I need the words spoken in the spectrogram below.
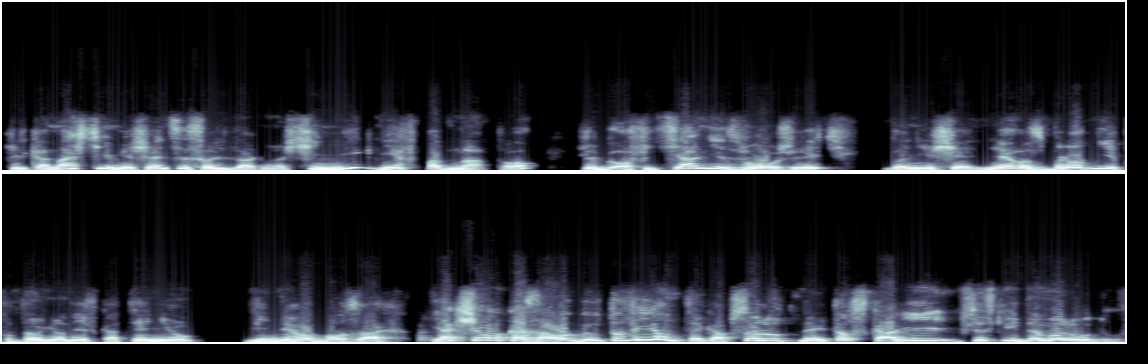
kilkanaście miesięcy Solidarności nikt nie wpadł na to, żeby oficjalnie złożyć doniesienie o zbrodni popełnionej w Katyniu, w innych obozach. Jak się okazało, był to wyjątek absolutny i to w skali wszystkich demoludów.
